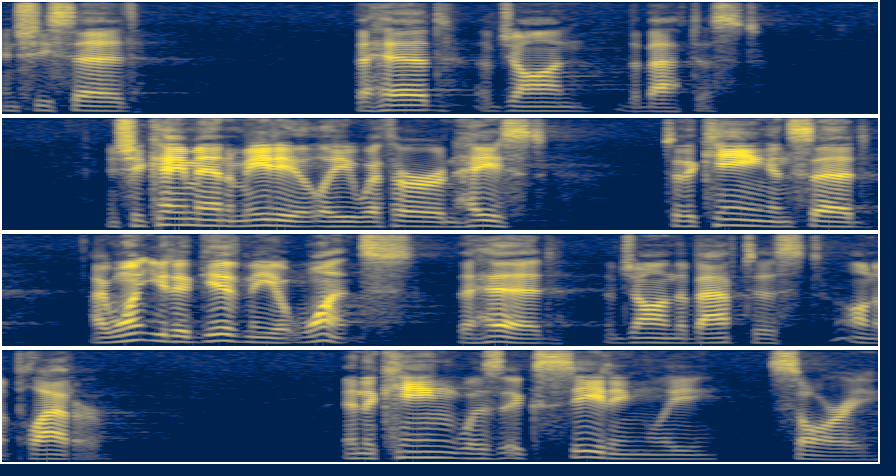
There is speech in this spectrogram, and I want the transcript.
And she said, The head of John the Baptist. And she came in immediately with her in haste to the king and said, I want you to give me at once the head of John the Baptist on a platter. And the king was exceedingly sorry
